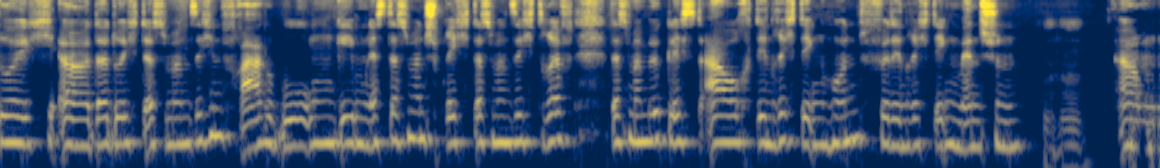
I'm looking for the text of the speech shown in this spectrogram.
durch äh, dadurch, dass man sich einen Fragebogen geben lässt, dass man spricht, dass man sich trifft, dass man möglichst auch den richtigen Hund für den richtigen Menschen, mhm. ähm,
